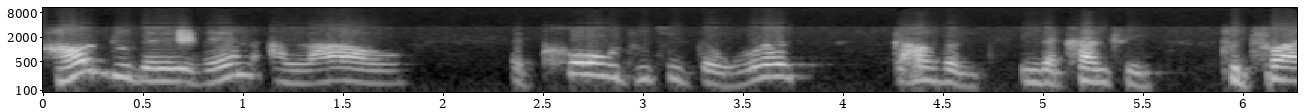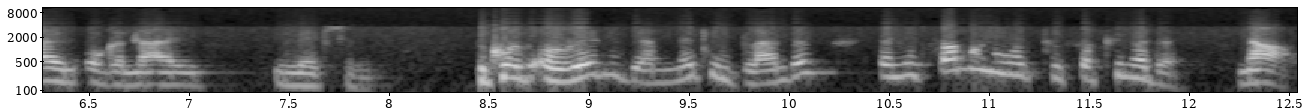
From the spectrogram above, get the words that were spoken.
how do they then allow a code which is the worst governed in the country to try and organize elections? Because already they are making blunders, and if someone was to subpoena them now,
